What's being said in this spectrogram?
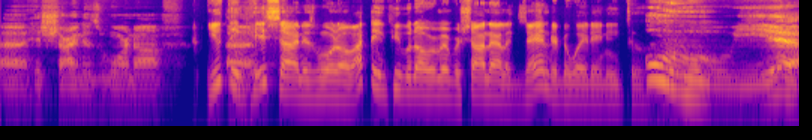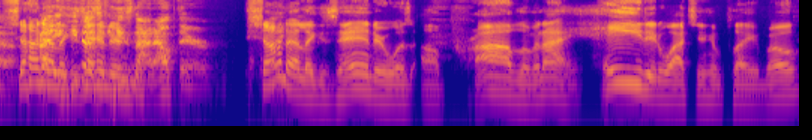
uh, his shine is worn off. You think Uh, his shine is worn off? I think people don't remember Shaun Alexander the way they need to. Ooh, yeah. Shaun I mean, he Alexander- he's not out there. Shaun Like- Alexander was a problem, and I hated watching him play, bro.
